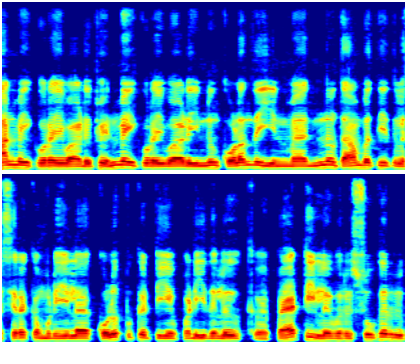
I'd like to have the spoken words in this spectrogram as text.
ஆண்மை குறைபாடு பெண்மை குறைபாடு இன்னும் குழந்தையின்மை இன்னும் தாம்பத்தியத்தில் சிறக்க முடியல கொழுப்பு கட்டிய படிதல் ஃபேட்டி லிவர் சுகரு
